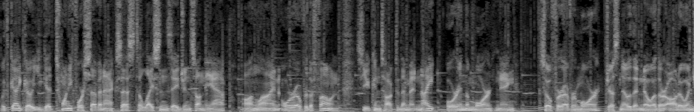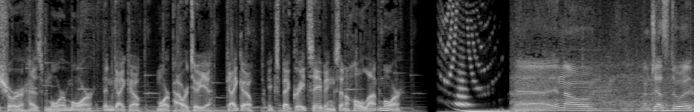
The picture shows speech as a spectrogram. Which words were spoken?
with Geico, you get 24 7 access to licensed agents on the app, online, or over the phone, so you can talk to them at night or in the morning. So, forevermore, just know that no other auto insurer has more more than Geico. More power to you. Geico. Expect great savings and a whole lot more. Uh, you know, I'm just do it,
